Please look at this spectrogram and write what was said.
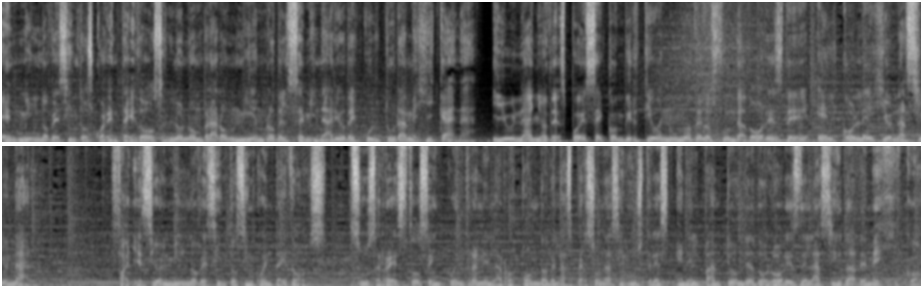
En 1942 lo nombraron miembro del Seminario de Cultura Mexicana y un año después se convirtió en uno de los fundadores de El Colegio Nacional. Falleció en 1952. Sus restos se encuentran en la Rotonda de las Personas Ilustres en el Panteón de Dolores de la Ciudad de México.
